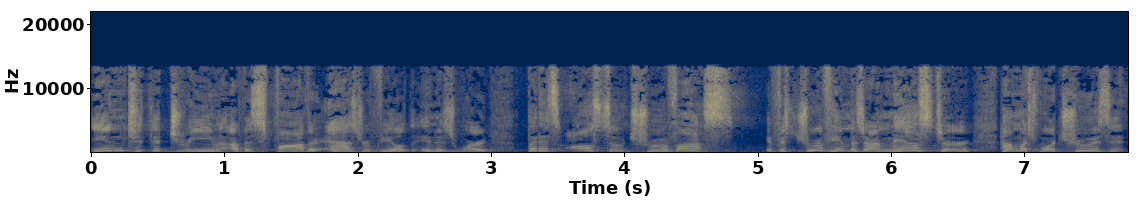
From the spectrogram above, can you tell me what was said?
into the dream of his Father as revealed in his word. But it's also true of us. If it's true of him as our master, how much more true is it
